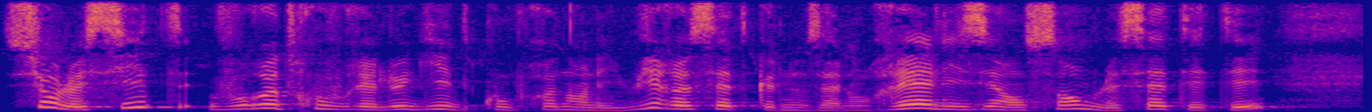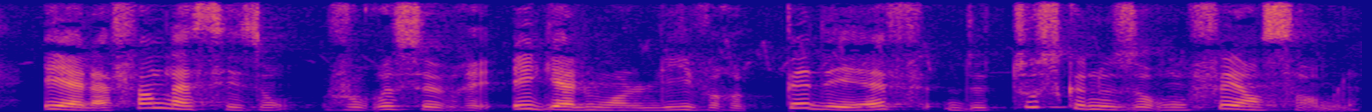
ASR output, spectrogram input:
Sur le site, vous retrouverez le guide comprenant les 8 recettes que nous allons réaliser ensemble cet été et à la fin de la saison, vous recevrez également le livre PDF de tout ce que nous aurons fait ensemble.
